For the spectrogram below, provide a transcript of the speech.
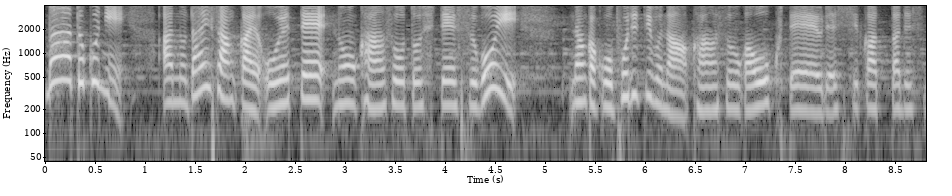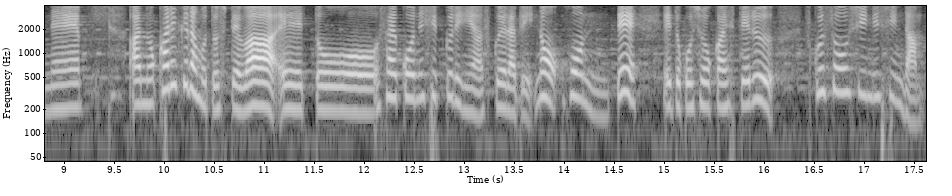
まあ特にあの第3回終えての感想としてすごいなんかこうポジティブな感想が多くて嬉しかったですね。あのカリキュラムとしては、えっ、と最高にしっくりに合う服選びの本でえっ、とご紹介している服装心理診断、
